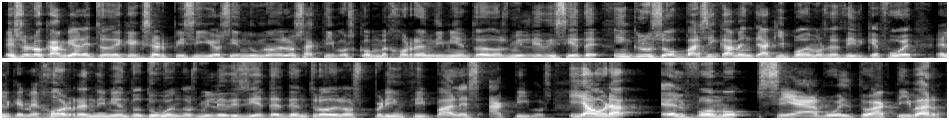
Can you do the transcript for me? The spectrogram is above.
eso no cambia el hecho de que XRP siguió siendo uno de los activos con mejor rendimiento de 2017, incluso básicamente aquí podemos decir que fue el que mejor rendimiento tuvo en 2017 dentro de los principales activos. Y ahora el FOMO se ha vuelto a activar,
